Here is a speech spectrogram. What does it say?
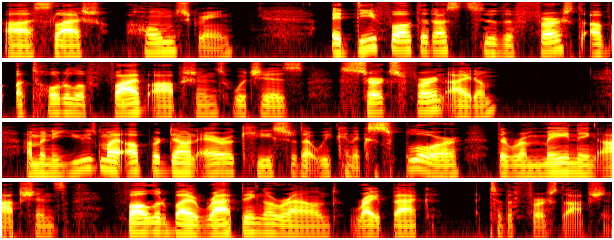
uh, slash home screen. It defaulted us to the first of a total of five options, which is search for an item. I'm going to use my up or down arrow keys so that we can explore the remaining options followed by wrapping around right back to the first option.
